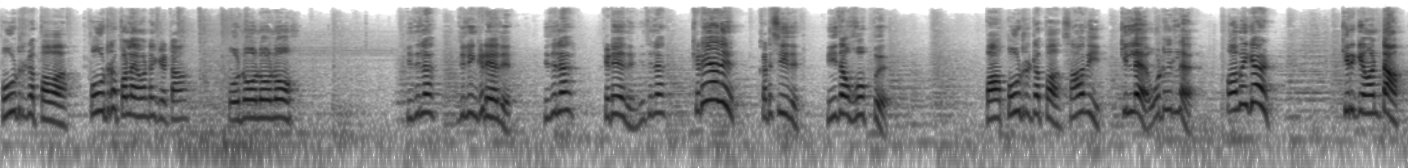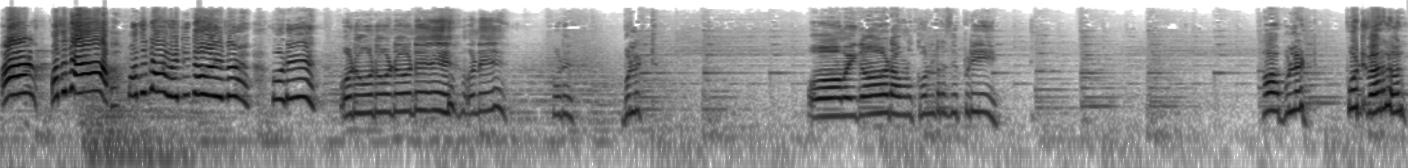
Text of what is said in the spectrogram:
பவுடர் டப்பாவா பவுடர் டப்பாலாம் எவன்டா கேட்டான்? Oh, ஓ நோ நோ நோ இதில் இதுலேயும் கிடையாது. இதில் கிடையாது. இதில் கிடையாது. கடைசி இது. நீ தான் ஹோப்பு பா போட்டுட்டப்பா சாவி கில்ல ஒன்றும் இல்லை. ஓ oh மை காட் கிறுக்கே வந்துட்டான். ஆ வந்துட்டா வந்துட்டா வெட்டிட்டா என்ன? ஓடு ஓடு ஓடு ஓடு ஓடு ஓடு ஓடு. புல்லட் ஓ மை காட் அவனை கொல்றது எப்படி? ஆ புல்லட் போட்டு வேற லெவல்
